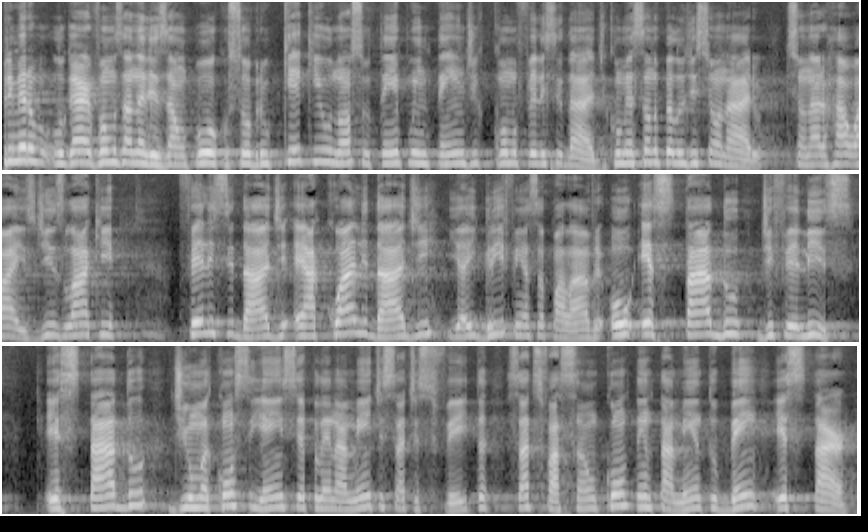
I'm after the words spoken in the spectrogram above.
primeiro lugar, vamos analisar um pouco sobre o que, que o nosso tempo entende como felicidade. Começando pelo dicionário. Dicionário Hawais diz lá que felicidade é a qualidade, e aí grifem essa palavra, ou estado de feliz. Estado de uma consciência plenamente satisfeita, satisfação, contentamento, bem-estar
